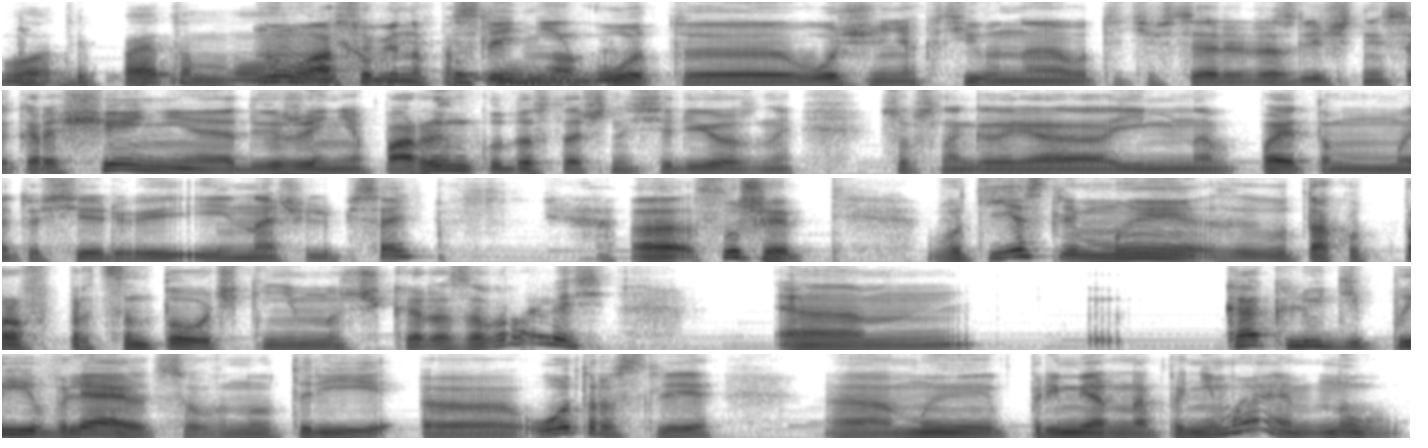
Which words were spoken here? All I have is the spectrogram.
Вот, и поэтому Ну, особенно последний немного. год э, очень активно вот эти все различные сокращения, движения по рынку достаточно серьезные. Собственно говоря, именно поэтому мы эту серию и начали писать. Э, Слушай, вот если мы э, вот так вот про в процентовочке немножечко разобрались, эм, как люди появляются внутри отрасли, мы примерно понимаем, ну,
